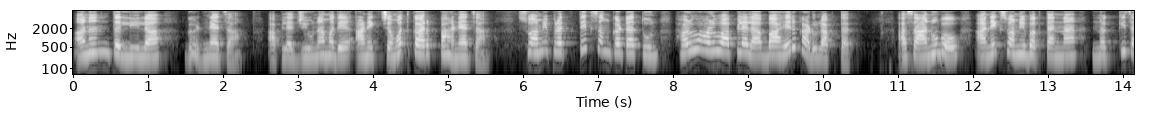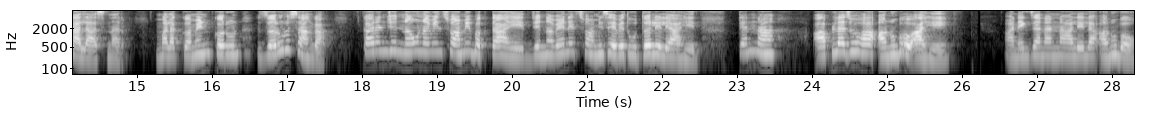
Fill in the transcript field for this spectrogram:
अनंत लीला घडण्याचा आपल्या जीवनामध्ये अनेक चमत्कार पाहण्याचा. स्वामी प्रत्येक संकटातून हळूहळू आपल्याला बाहेर काढू लागतात. असा अनुभव अनेक स्वामी भक्तांना नक्कीच आला असणार. मला कमेंट करून जरूर सांगा. कारण जे नवनवीन स्वामी भक्त आहेत जे नव्यानेच स्वामी सेवेत उतरलेले आहेत त्यांना आपला जो हा अनुभव आहे अनेक जणांना आलेला अनुभव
